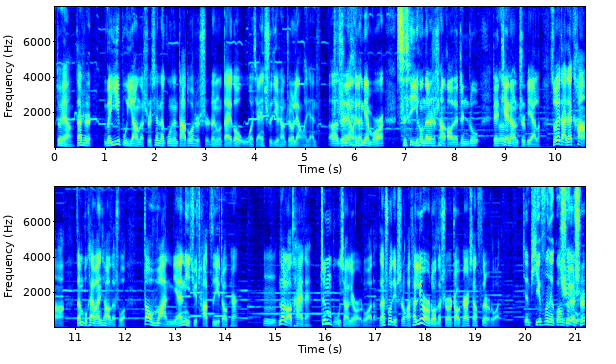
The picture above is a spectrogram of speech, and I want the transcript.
对呀、但是唯一不一样的是，现在姑娘大多是使的那种代购，五块钱，实际上只有两块钱的，啊，对，只是两块钱的面膜，自己用的是上好的珍珠，这天壤之别了。所以大家看啊，咱不开玩笑的说，到晚年你去查自己照片，嗯，那老太太真不像六十多的。咱说句实话，她六十多的时候照片像四十多的，就皮肤那光泽确实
